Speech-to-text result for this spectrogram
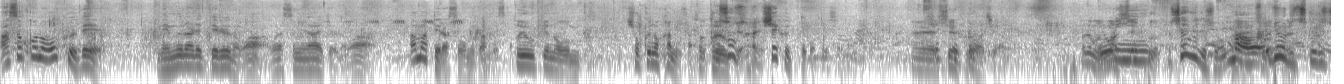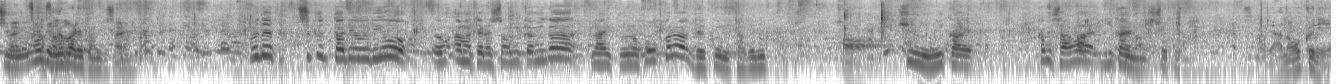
ああそこの奥で眠られてるのはお休みになられてるのは天照大神ですか？豊受の大神食の神様そう豊受はい。シェフってことですよね、えーシェフとは違う料理人。シェフでしょ、まあ、料理作るっちゅうので呼ばれたんですから、はい。それで作った料理を天照大神が内宮の方から外宮に食べに行くは日に2回。神さんは2回の食事あの奥に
